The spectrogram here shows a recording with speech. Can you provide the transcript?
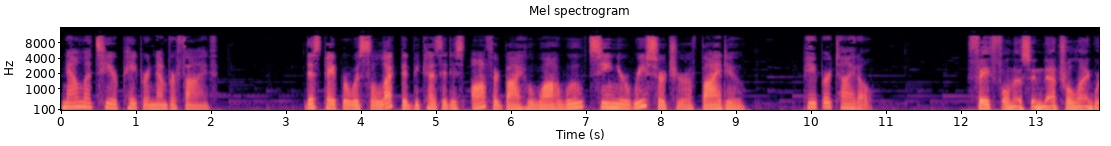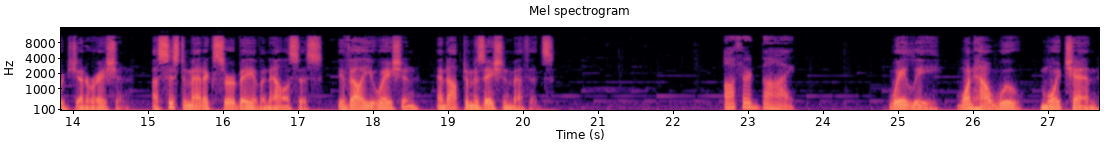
Now let's hear paper number 5. This paper was selected because it is authored by Hua Wu, senior researcher of Baidu. Paper title Faithfulness in Natural Language Generation, a systematic survey of analysis, evaluation, and optimization methods. Authored by Wei Li, Wenhao Wu, Moye Chen,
